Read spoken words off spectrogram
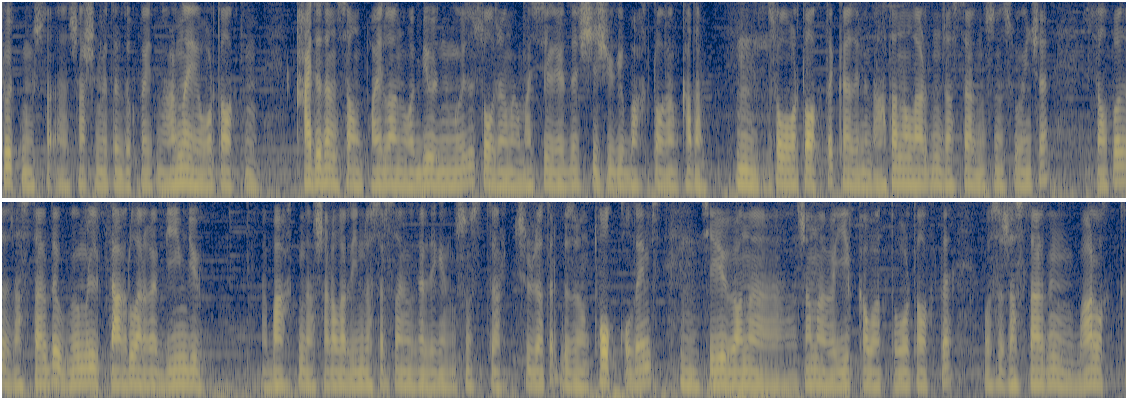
төрт мың ша- шаршы метрді құрайтын арнайы орталықтың қайтадан салынып пайдалануға беруінің өзі сол жаңағы мәселелерді шешуге бағытталған қадам. Сол орталықта қазір енді ата аналардың жастардың ұсынысы бойынша жалпы жастарды өмірлік дағдыларға бейімдеу бағытындағы шараларды ұйымдастырсаңыздар деген ұсыныстар түсіп жатыр. Біз оны толық қолдаймыз. Себебі ана жаңағы екі қабатты орталықта осы жастардың барлық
